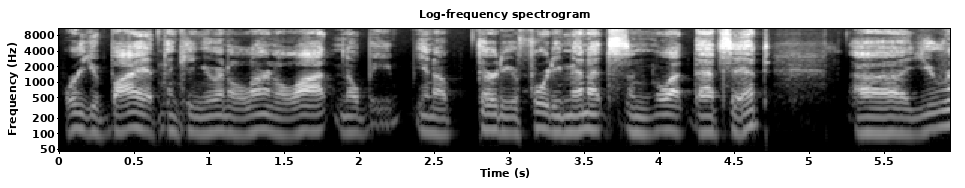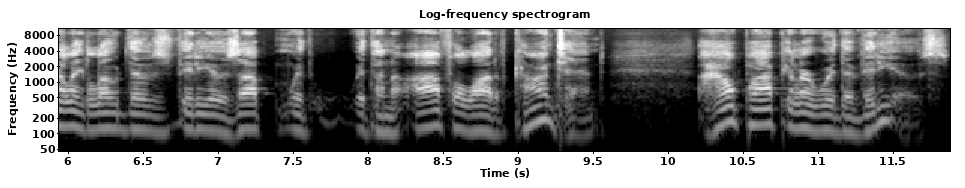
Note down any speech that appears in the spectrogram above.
where you buy it thinking you're going to learn a lot and they'll be, you know, 30 or 40 minutes and what, that's it. Uh, you really load those videos up with, with an awful lot of content. How popular were the videos?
